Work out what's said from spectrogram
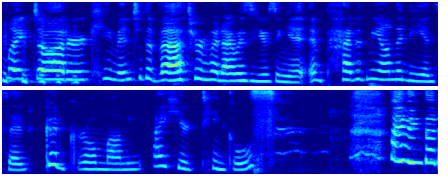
My daughter came into the bathroom when I was using it and patted me on the knee and said, Good girl, mommy. I hear tinkles. I think that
